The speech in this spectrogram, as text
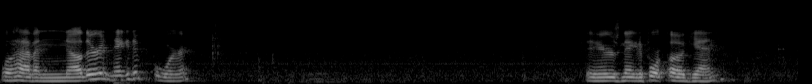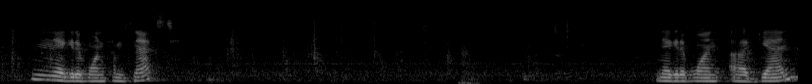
We'll have another at negative 4. There's negative 4 again. Negative 1 comes next. Negative 1 again.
